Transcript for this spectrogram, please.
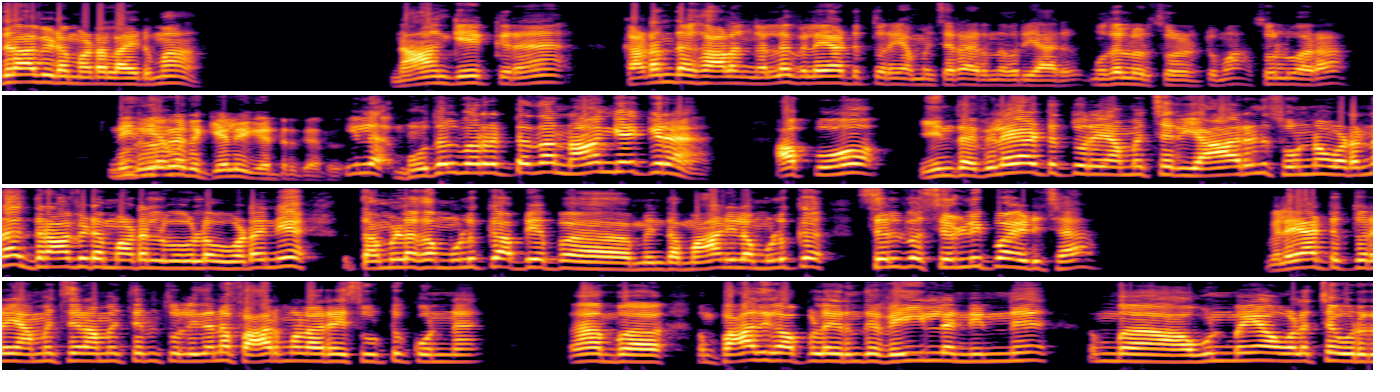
திராவிட மாடல் ஆயிடுமா? நான் கேட்கிறேன் கடந்த காலங்கள்ல விளையாட்டுத்துறை அமைச்சரா இருந்தவர் யாரு? முதல்வர் சொல்லட்டுமா? முதல்வர் இந்த கேள்வி கேட்டிருக்காரு. இல்ல முதல்வர்கிட்ட தான் நான் கேட்கிறேன். அப்போ இந்த விளையாட்டுத்துறை அமைச்சர் யாருன்னு சொன்ன உடனே திராவிட மாடல் உள்ள உடனே தமிழகம் முழுக்க அப்படியே இந்த மாநிலம் முழுக்க செல்வ செழிப்பாயிடுச்சா? விளையாட்டுத்துறை அமைச்சர் அமைச்சர்னு சொல்லி தானே ஃபார்முலா ரேஸ் விட்டு கொன்ன. பாதுகாப்புல இருந்த வெயில்ல நின்று உண்மையா உழைச்ச ஒரு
